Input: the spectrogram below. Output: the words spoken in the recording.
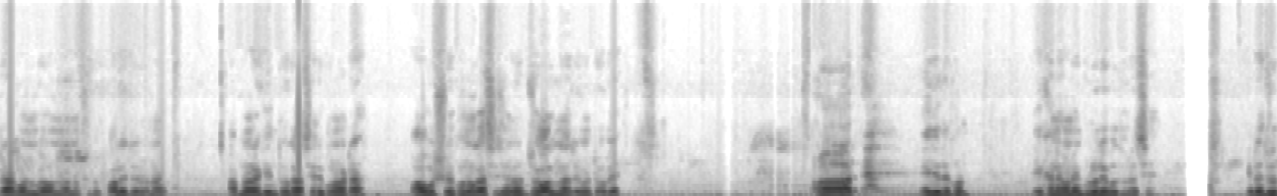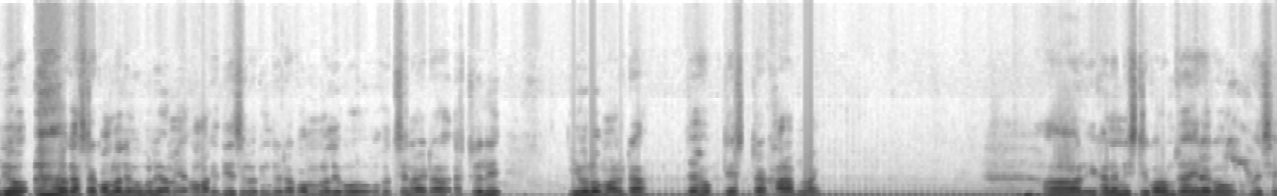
ড্রাগন বা অন্যান্য শুধু ফলের জন্য নয়। আপনারা কিন্তু গাছের গোড়াটা অবশ্যই কোনো গাছের জন্য জল না জমে টবে আর এই যে দেখুন, এখানে অনেকগুলো লেবু ধরেছে। এটা যদিও গাছটা কমলা লেবু বলে আমি আমাকে দিয়েছিল, কিন্তু এটা কমলা লেবু হচ্ছে না। এটা অ্যাকচুয়ালি কি হলো মালটা। যাই হোক টেস্টটা খারাপ নয়। আর এখানে মিষ্টি করম চা, এর আগেও হয়েছে,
